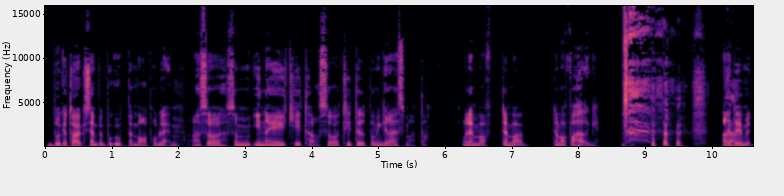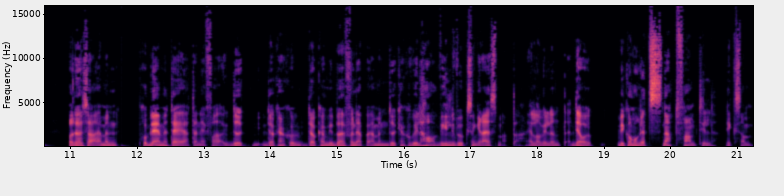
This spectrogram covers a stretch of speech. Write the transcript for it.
jag brukar ta exempel på uppenbara problem. Alltså som innan jag gick hit här så tittade jag ut på min gräsmatta och den var, den var, den var för hög. Ja. Att det, och då sa jag, men problemet är att den är för hög. Du, då, kanske, då kan vi börja fundera på, ja, men du kanske vill ha en vildvuxen gräsmatta eller vill du inte? Då, vi kommer rätt snabbt fram till liksom,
